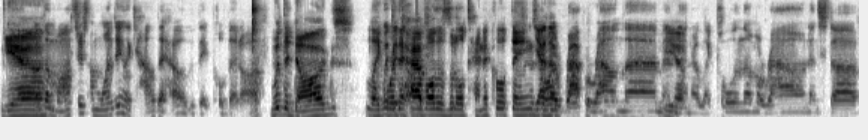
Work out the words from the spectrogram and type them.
Yeah. of the monsters, I'm wondering like how the hell did they pull that off? With the dogs, like With where the they have all those little tentacle things. Yeah, going- that wrap around them and Yeah. then are like pulling them around and stuff.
